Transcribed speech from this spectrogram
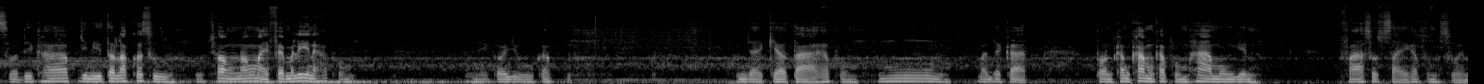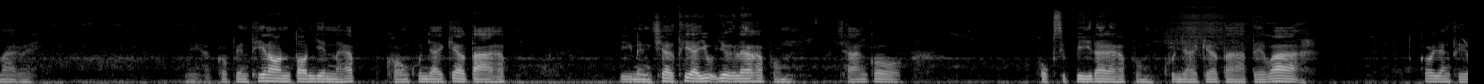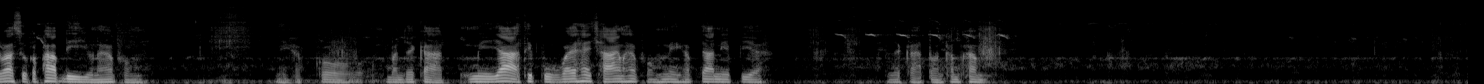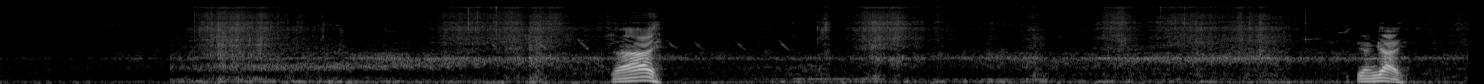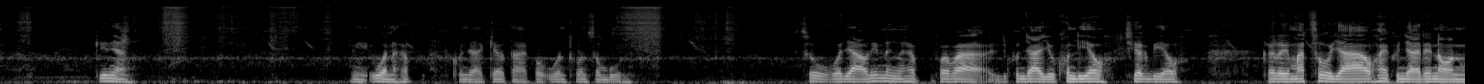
สวัสดีครับ ยินดีต้อนรับเข้าสู่ช่องน้องใหม่แฟมิลี่นะครับผมวันนี้ก็อยู่กับ คุณยายแก้วตาครับผมนู่นบรรยากาศตอนค่ำๆครับผมห้าโมงเย็นฟ้าสดใสครับผมสวยมากเลยนี่ครับก็เป็นที่นอนตอนเย็นนะครับ ของคุณยายแก้วตาครับ อีกหนึ่งเชือกที่อายุเยอะแล้วครับผมช้างก็หกสิบปีได้แล้วครับผมคุณยายแก้วตาแต่ว่า ก็ยังถือว่าสุขภาพดีอยู่นะครับผมนี่ครับก็บรรยากาศมีหญ้าที่ปลูกไว้ให้ช้างนะครับ ผมนี่ครับหญ้าเนเปียบรรยากาศตอนค่ำๆยายเสียงยาย กินยังนี่อ้วนนะครับ คุณยายแก้วตาก็อ้วนท้วนสมบูรณ์โซ่ก็ยาวนิดนึงนะครับ เพราะว่าคุณยายอยู่คนเดียว เชือกเดียว ก็เลยมัดโซ่ยาวให้คุณยายได้นอน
